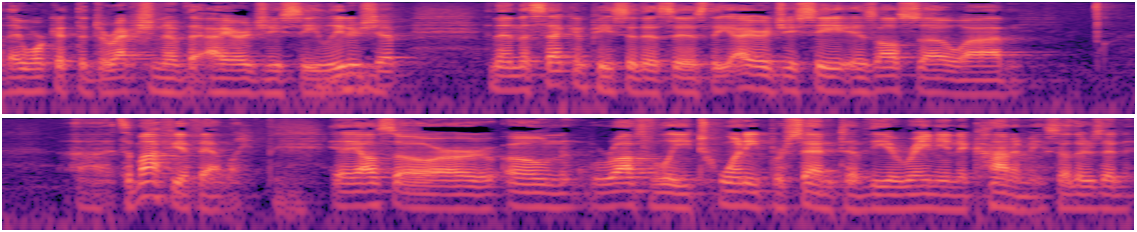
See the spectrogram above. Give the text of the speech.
They work at the direction of the IRGC leadership. And then the second piece of this is the IRGC is also uh, uh, it's a mafia family. They also are own roughly 20% of the Iranian economy. So there's an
